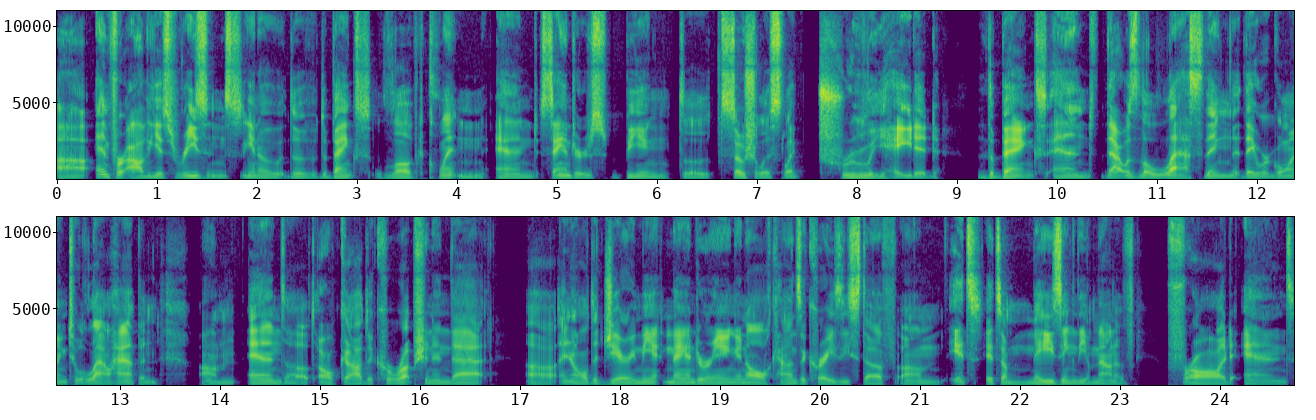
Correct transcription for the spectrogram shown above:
Uh, and for obvious reasons, you know, the, the banks loved Clinton and Sanders being the socialist, like truly hated the banks, and that was the last thing that they were going to allow happen. Um, and uh, oh god, the corruption in that, uh, and all the gerrymandering and all kinds of crazy stuff. Um, it's it's amazing the amount of fraud and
